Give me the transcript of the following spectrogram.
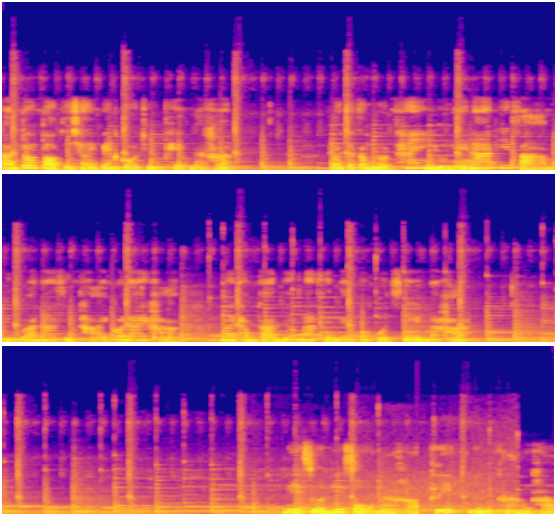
การโต้ตอบจะใช้เป็น go to page นะคะ เราจะกำหนดให้อยู่ในหน้าที่ 3 หรือว่าหน้าสุดท้ายก็ได้ค่ะ เมื่อทำการเลือกหน้าเสร็จแล้วก็กด save นะคะ ในส่วนที่ 2 นะคะ คลิก 1 ครั้งค่ะ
